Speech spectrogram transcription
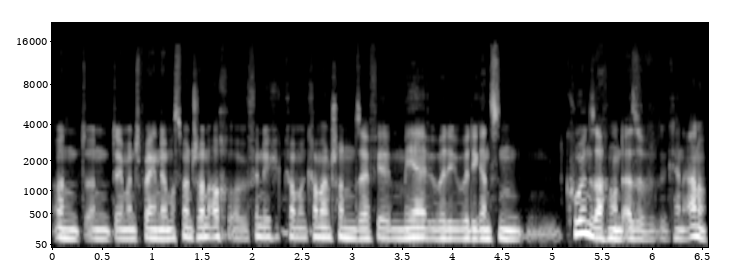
und, und dementsprechend, da muss man schon auch, finde ich, kann man, kann man schon sehr viel mehr über die, über die ganzen coolen Sachen und also, keine Ahnung.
